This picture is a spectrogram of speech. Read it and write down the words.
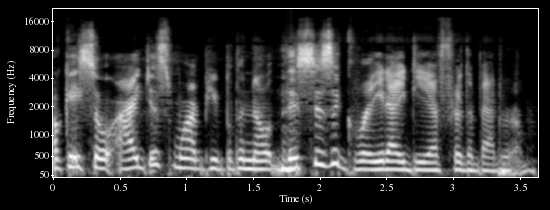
Okay, so I just want people to know this is a great idea for the bedroom.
